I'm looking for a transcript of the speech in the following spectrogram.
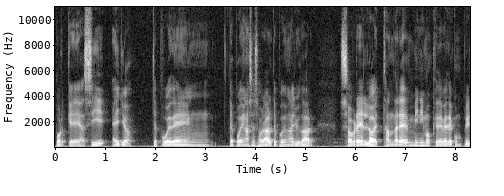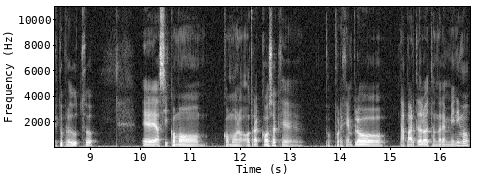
Porque así ellos te pueden, te pueden asesorar, te pueden ayudar sobre los estándares mínimos que debe de cumplir tu producto, eh, así como, como otras cosas que, pues, por ejemplo, aparte de los estándares mínimos,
